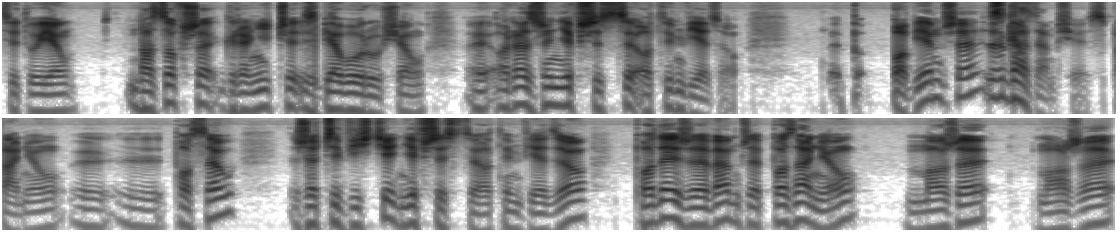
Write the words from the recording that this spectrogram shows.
cytuję, Mazowsze graniczy z Białorusią e, oraz, że nie wszyscy o tym wiedzą. Powiem, że zgadzam się z panią y, y, poseł. Rzeczywiście nie wszyscy o tym wiedzą. Podejrzewam, że poza nią może, może,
